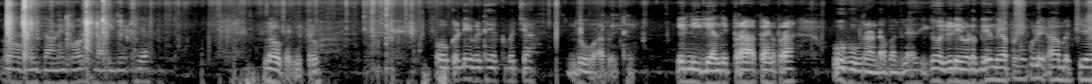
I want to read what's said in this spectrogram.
ਲਓ ਬਾਈ, ਦਾਣੇ ਬਹੁਤ ਸਾਰੀ ਬੈਠੇ ਆ। ਲਓ ਬਾਈ ਮਿੱਤਰੋ, ਉਹ ਕੱਢੀ ਬੈਠੇ ਇੱਕ ਬੱਚਾ, ਦੋ ਆ ਬੈਠੇ। ਇਹ ਨੀਲਿਆਂ ਦੇ ਭਰਾ, ਭੈਣ ਭਰਾ, ਉਹ ਹੋਰ ਆਂਡਾ ਬਦਲਿਆ ਸੀਗਾ ਉਹ ਜਿਹੜੇ ਵੜਦੇ ਹੁੰਦੇ ਆਪਣੇ ਕੋਲੇ ਆ ਬੱਚੇ ਆ।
